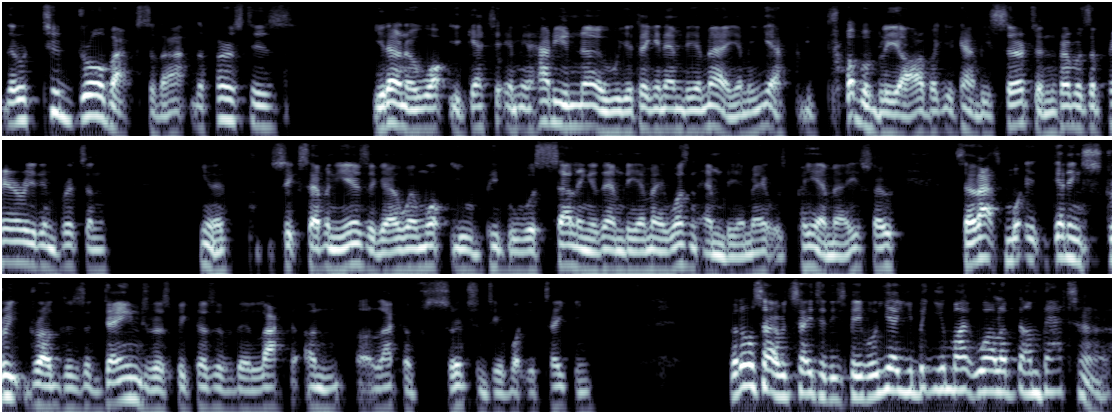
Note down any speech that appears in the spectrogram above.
there are two drawbacks to that. The first is you don't know what you get. I mean, how do you know you're taking MDMA? I mean, yeah, you probably are, but you can't be certain. There was a period in Britain, you know, six, seven years ago when what you people were selling as MDMA wasn't MDMA, it was PMA. So, so that's getting street drugs is dangerous because of the lack un, uh, lack of certainty of what you're taking. But also, I would say to these people, yeah, you, but you might well have done better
